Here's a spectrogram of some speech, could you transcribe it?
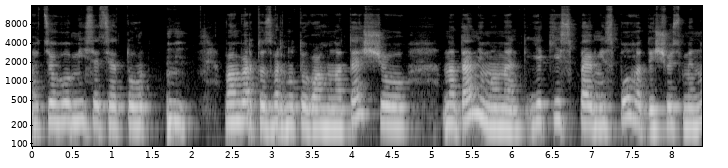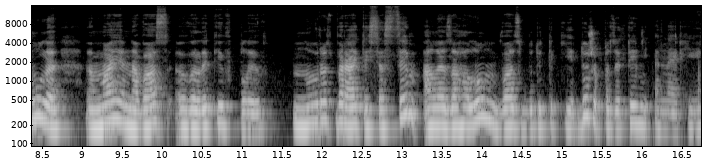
е, цього місяця, то вам варто звернути увагу на те, що на даний момент якісь певні спогади, щось минуле е, має на вас великий вплив. Ну, розбирайтеся з цим, але загалом у вас будуть такі дуже позитивні енергії.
